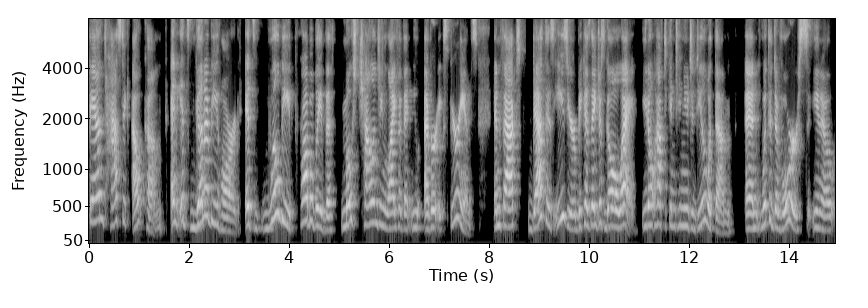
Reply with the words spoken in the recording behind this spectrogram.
fantastic outcome. And it's gonna be hard. It will be probably the most challenging life event you ever experience. In fact, death is easier because they just go away. You don't have to continue to deal with them and with a divorce you know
